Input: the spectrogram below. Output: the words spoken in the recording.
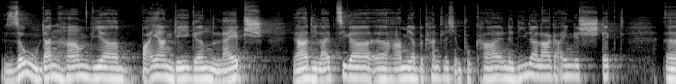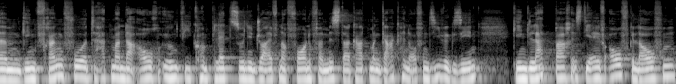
So, dann haben wir Bayern gegen Leipzig. Ja, die Leipziger äh, haben ja bekanntlich im Pokal eine Niederlage eingesteckt. Ähm, gegen Frankfurt hat man da auch irgendwie komplett so den Drive nach vorne vermisst. Da hat man gar keine Offensive gesehen. Gegen Gladbach ist die Elf aufgelaufen.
